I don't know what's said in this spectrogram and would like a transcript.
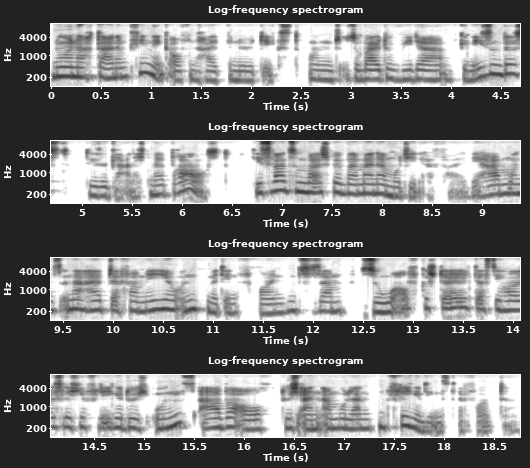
nur nach deinem Klinikaufenthalt benötigst und sobald du wieder genesen bist, diese gar nicht mehr brauchst. Dies war zum Beispiel bei meiner Mutti der Fall. Wir haben uns innerhalb der Familie und mit den Freunden zusammen so aufgestellt, dass die häusliche Pflege durch uns, aber auch durch einen ambulanten Pflegedienst erfolgte.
